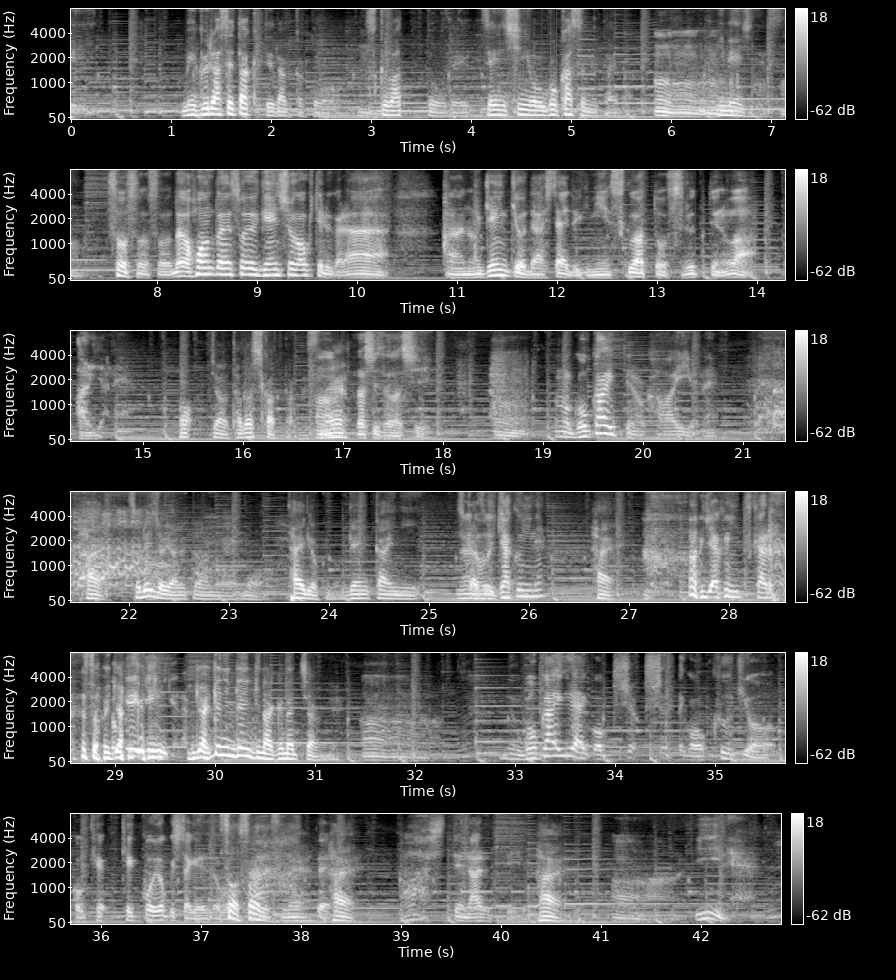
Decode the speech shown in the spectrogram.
巡らせたくてなんかこうんうスクワットで全身を動かすみたいなうんうんうん、イメージです。そうそうそうだから本当にそういう現象が起きてるからあの元気を出したい時にスクワットをするっていうのはありだね。あじゃあ正しかったんですうんね。正しい正しい。うん、でも5回っていうのは可愛いよね。はい。それ以上やるとあのもう体力の限界に近なるほどづいちゃう逆にねはい。逆に疲れる。そう逆に元気がなくなる逆に元気なくなっちゃうんで。うんでも5回ぐらいこうプシュップシュッってこう空気をこうけ血行を良くしてあげるとそうそうですね。はいあーしってなるっていう。はいあーいいね。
